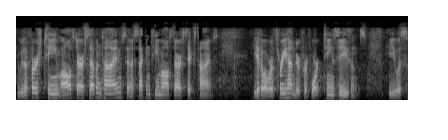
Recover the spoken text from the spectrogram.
He was a first team All-Star seven times and a second team All-Star six times. He had over 300 for 14 seasons. He was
